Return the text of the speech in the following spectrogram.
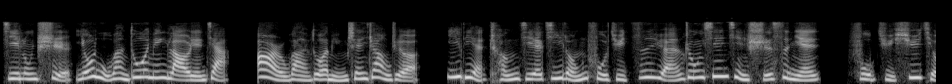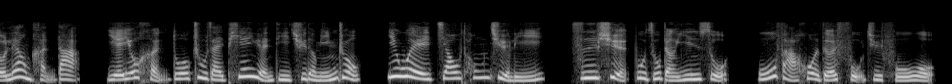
基隆市有五万多名老人家，二万多名身障者。伊甸承接基隆辅具资源中心近十四年，辅具需求量很大，也有很多住在偏远地区的民众，因为交通距离、资讯不足等因素，无法获得辅具服务。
